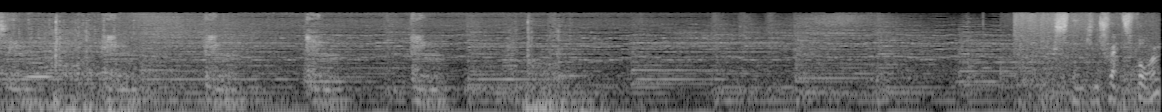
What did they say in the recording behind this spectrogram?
This thing can transform?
